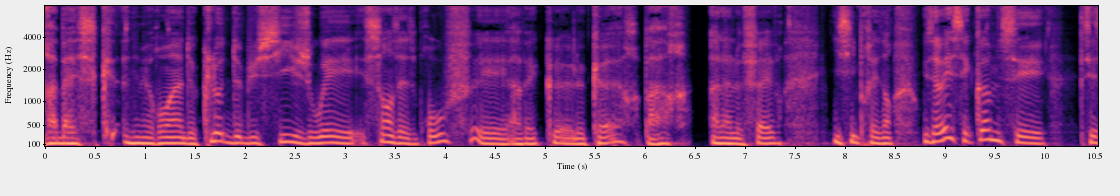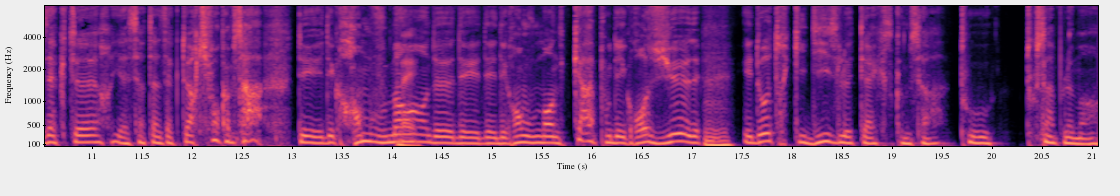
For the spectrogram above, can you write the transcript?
Arabesque numéro un de Claude Debussy, jouée sans esbrouf et avec euh, le cœur par Alain Lefebvre, ici présent. Vous savez, c'est comme ces, ces acteurs, il y a certains acteurs qui font comme ça, des, des grands mouvements, de, des, des, des, grands mouvements de cap ou des gros yeux, mhm. et d'autres qui disent le texte comme ça, tout, tout simplement,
